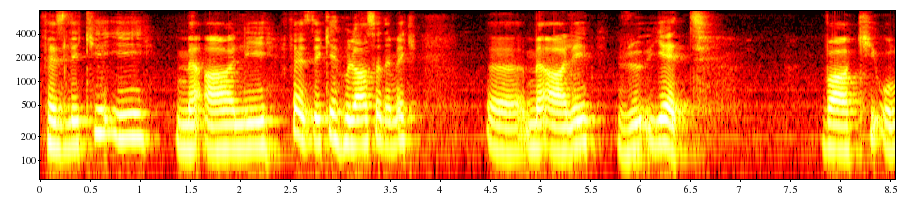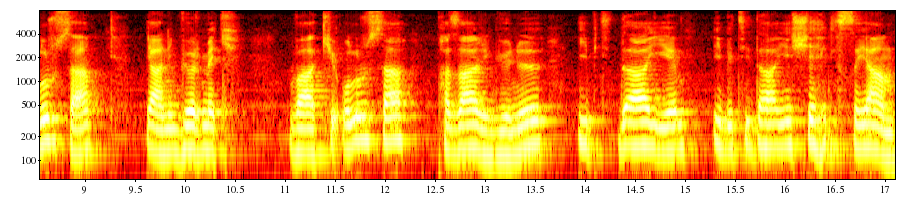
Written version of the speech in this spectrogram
Fezleke-i meali. Fezleke hülasa demek. E, meali rü'yet vaki olursa yani görmek vaki olursa pazar günü ibtidai ibtidai şehri sıyam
